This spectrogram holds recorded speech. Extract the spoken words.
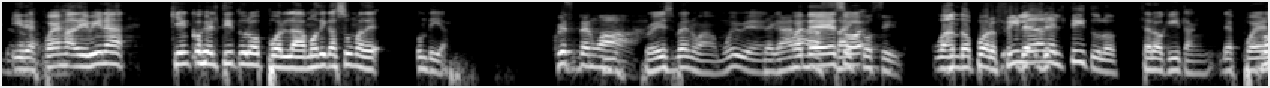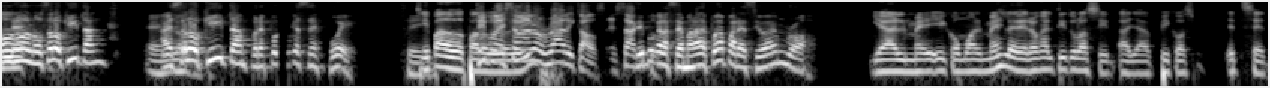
de y la después patada. adivina quién cogió el título por la módica suma de un día. Chris Benoit. Chris Benoit, muy bien. Le Después gana de a eso Psycho Sid. Cuando por fin de- le dan de- el título, se lo quitan. Después No, le- no, no se lo quitan. Él A él se lo quitan, pero es porque se fue. Sí. Sí, para, para sí, porque se van los Radicals, exacto. Sí, porque la semana después apareció en Raw. y, al me- y como al mes le dieron el título a Sid allá, because it's Sid.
